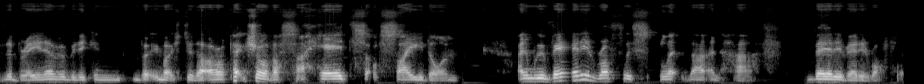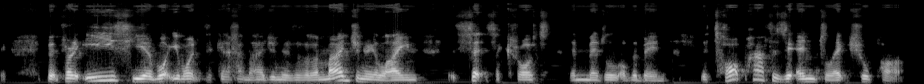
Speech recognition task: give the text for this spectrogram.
the brain, everybody can pretty much do that, or a picture of a, a head sort of side on, and we very roughly split that in half. Very, very roughly. But for ease here, what you want to kind of imagine is there's an imaginary line that sits across the middle of the brain. The top half is the intellectual part.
